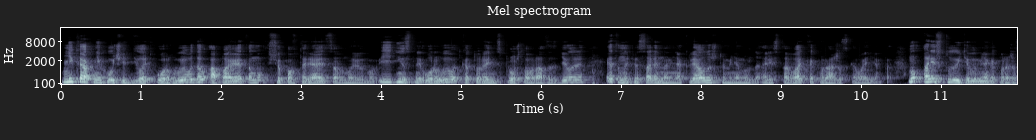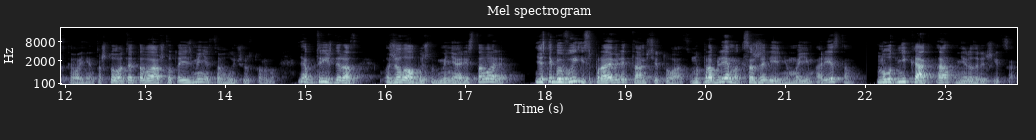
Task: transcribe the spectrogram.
никак не хочет делать орг-выводов, а поэтому все повторяется вновь и вновь. И единственный орг-вывод, который они с прошлого раза сделали, это написали на меня кляузу, что меня нужно арестовать как вражеского агента. Ну, арестуете вы меня как вражеского агента. Что, от этого что-то изменится в лучшую сторону? Я бы трижды раз желал бы, чтобы меня арестовали, если бы вы исправили там ситуацию. Но проблема, к сожалению, моим арестом но вот никак там не разрешится.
